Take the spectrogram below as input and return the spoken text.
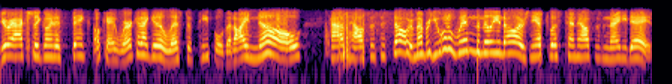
you're actually going to think, okay, where can I get a list of people that I know have houses to sell? Remember, you want to win the million dollars and you have to list 10 houses in 90 days.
